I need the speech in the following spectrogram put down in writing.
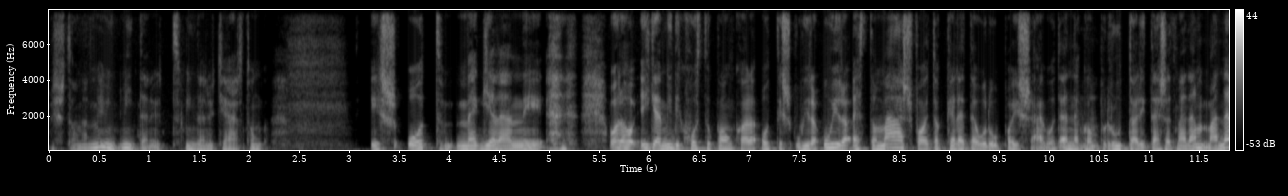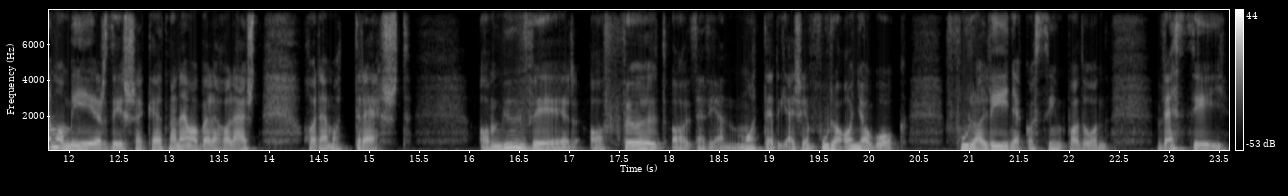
és tudom, mindenütt, mindenütt jártunk és ott megjelenni, valahogy igen, mindig hoztuk magunkkal ott is újra, újra ezt a másfajta kelet-európaiságot, ennek a mhm. brutalitását, már nem, már nem a mély érzéseket, már nem a belehalást, hanem a trest, a művér, a föld, az ilyen materiális, ilyen fura anyagok, fura lények a színpadon, veszély,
